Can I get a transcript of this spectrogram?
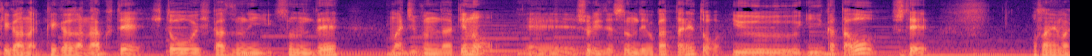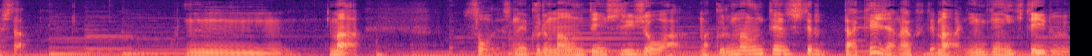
怪我な怪我がなくて人を引かずに済んでまあ、自分だけの、えー、処理で済んでよかったねという言い方をして収めました。うーんまあそうですね。車を運転してる以上は、まあ、車を運転してるだけじゃなくてまあ人間生きている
